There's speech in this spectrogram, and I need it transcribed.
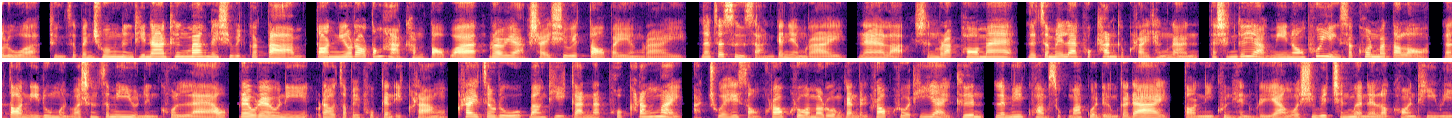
กลัว ถึงจะเป็นช่วงหนึ่งที่น่าทึ่งมากในชีวิตก็ตาม ตอนนี้เราต้องหาคำตอบว่าเราอยากใช้ชีวิตต่อไปอย่างไร และจะสื่อสารกันอย่างไร แน่ละฉันรักพ่อแม่ และจะไม่แลกพวกท่านกับใครทั้งนั้น แต่ฉันก็อยากมีน้องผู้หญิงสักคนมาตลอด และตอนนี้ดูเหมือนว่าฉันจะมีอยู่หนึ่งคนแล้ว เร็วๆนี้เราจะไปพบกันอีกครั้ง ใครจะรู้บางทีการนัดพบครั้งใหม่อาจช่วยให้สองครอบครัวมารวมกันเป็นครอบครัวที่ใหญ่ขึ้น และมีความสุขมากกว่าเดิมก็ได้ ตอนนี้คุณเห็นหรือยังว่าชีวิตฉันเหมือนในละครทีวี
